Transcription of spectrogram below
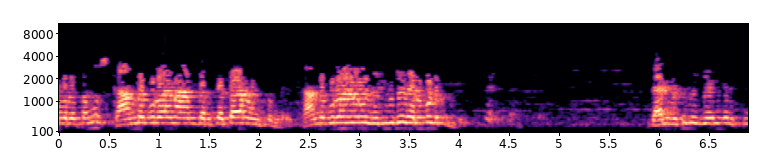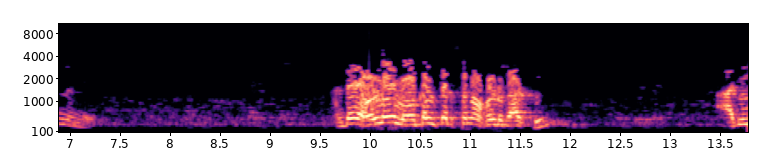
వ్రతం స్కాంద పురాణ అంతర్గత అని ఉంటుంది. స్కాంద పురాణంలో వెతికితే కనపడుతుంది. దాన్ని బట్టి మీకు ఏం తెలుస్తుందండి? అంటే ఎవరో లోకల్ పర్సన్ ఒకళ్ళు రాసి అది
